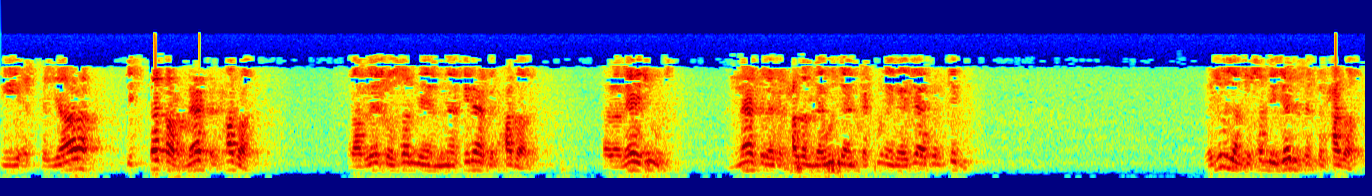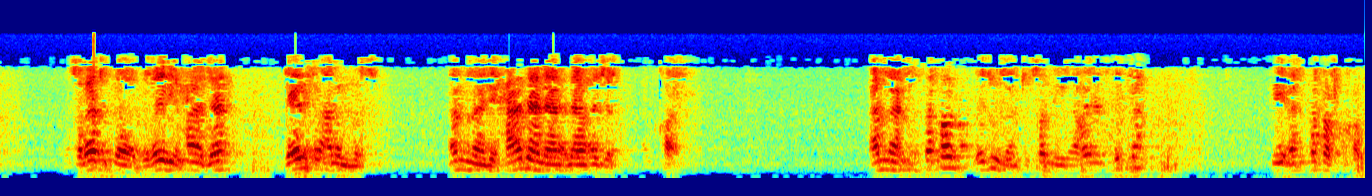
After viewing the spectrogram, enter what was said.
في السيارة في السفر لا في الحضر. بعض يصلي النافلة في الحضر. هذا لا يجوز. النافلة في الحضر لابد أن تكون إلى جهة القبل يجوز أن تصلي جالسا في الحضر. وصلاتك بغير حاجة جالسا على النصف أما لحاجة لها أجر القائم. أما في السفر يجوز أن تصلي إلى غير القبلة في السفر فقط.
